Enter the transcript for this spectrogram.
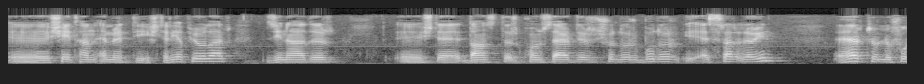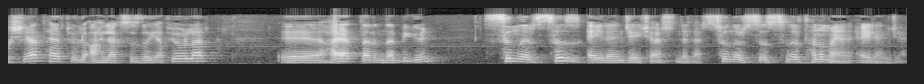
E, şeytanın emrettiği işleri yapıyorlar. Zinadır, işte danstır, konserdir, şudur, budur, esrar eroin. E, her türlü fuhşiyat, her türlü ahlaksızlığı yapıyorlar. E, hayatlarında bir gün sınırsız eğlence içerisindeler. Sınırsız, sınır tanımayan eğlence.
